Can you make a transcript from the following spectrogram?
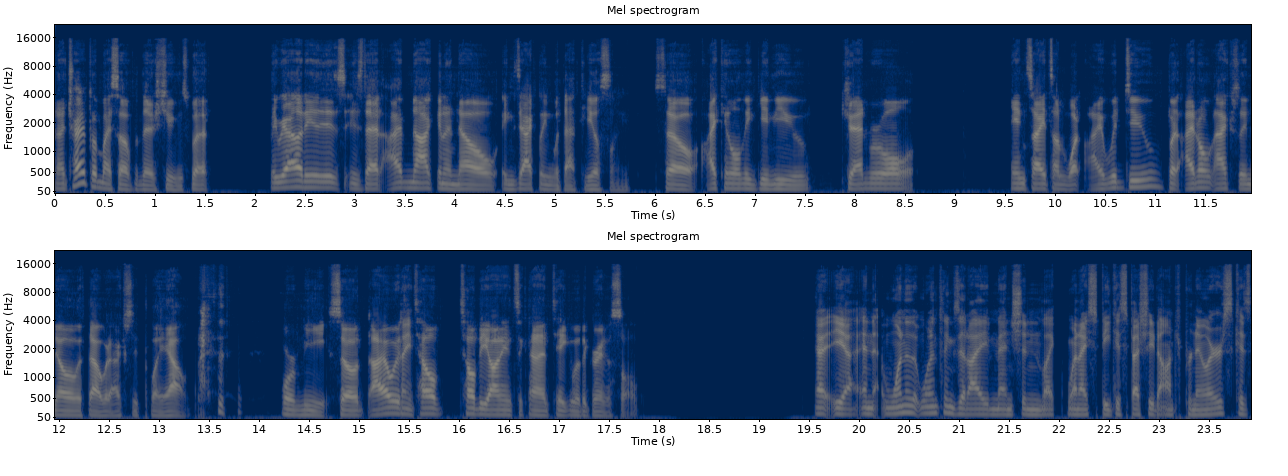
and I try to put myself in their shoes, but the reality is, is that I'm not going to know exactly what that feels like. So I can only give you general insights on what I would do, but I don't actually know if that would actually play out for me. So I always Right. tell tell the audience to kind of take it with a grain of salt. Uh, yeah, and one of the one of the things that I mention, like when I speak, especially to entrepreneurs, because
